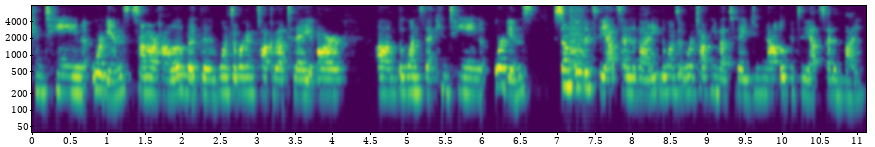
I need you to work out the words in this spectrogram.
contain organs. Some are hollow, but the ones that we're going to talk about today are um, the ones that contain organs. Some open to the outside of the body. The ones that we're talking about today do not open to the outside of the body.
